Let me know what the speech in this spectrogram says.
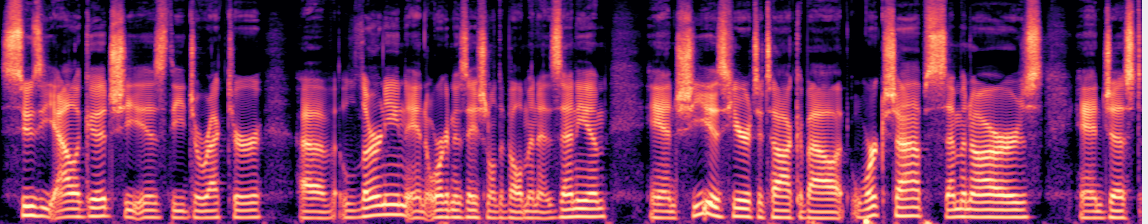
Susie Allagood. She is the director of learning and organizational development at Xenium, and she is here to talk about workshops, seminars, and just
